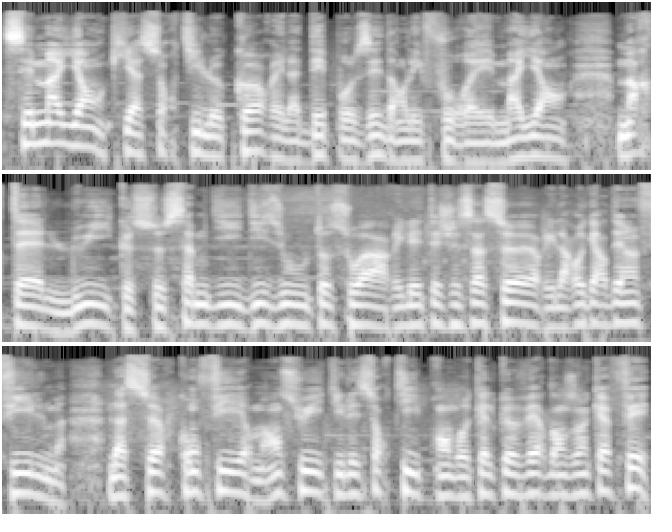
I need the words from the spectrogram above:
C'est Maillan qui a sorti le corps et l'a déposé dans les fourrés. Maillan, Martel, lui, que ce samedi 10 août au soir, il était chez sa sœur, il a regardé un film, la sœur confirme, ensuite il est sorti prendre quelques verres dans un café,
